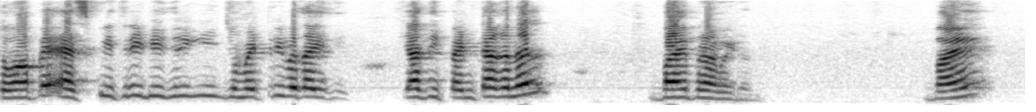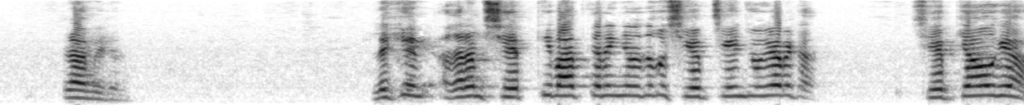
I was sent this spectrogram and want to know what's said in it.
तो वहाँ पे sp3d3 की ज्योमेट्री बताई थी। क्या थी? Pentagonal bi pyramidal bi pyramidal लेकिन अगर हम शेप की बात करेंगे तो देखो शेप चेंज हो गया बेटा। शेप क्या हो गया?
